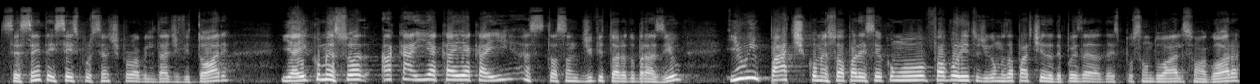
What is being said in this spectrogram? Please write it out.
66% de probabilidade de vitória. E aí começou a cair, a cair, a cair a situação de vitória do Brasil. E o empate começou a aparecer como favorito, digamos, da partida. Depois da, da expulsão do Alisson agora,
